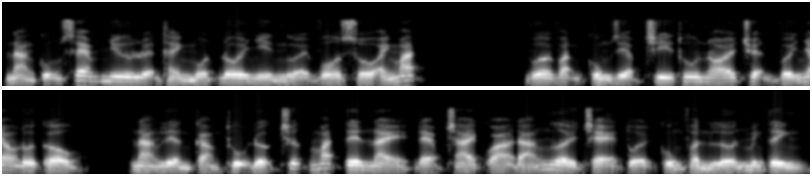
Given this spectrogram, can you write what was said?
nàng cũng xem như luyện thành một đôi nhìn người vô số ánh mắt. Vừa vặn cùng diệp chi thu nói chuyện với nhau đôi câu, nàng liền cảm thụ được trước mắt tên này đẹp trai quá đáng người trẻ tuổi cùng phần lớn minh tinh,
